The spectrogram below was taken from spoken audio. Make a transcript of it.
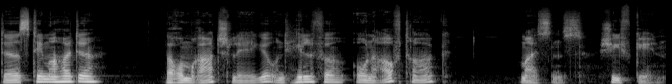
Das Thema heute, warum Ratschläge und Hilfe ohne Auftrag meistens schiefgehen.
